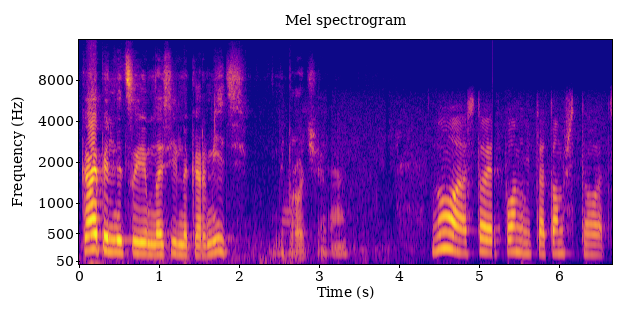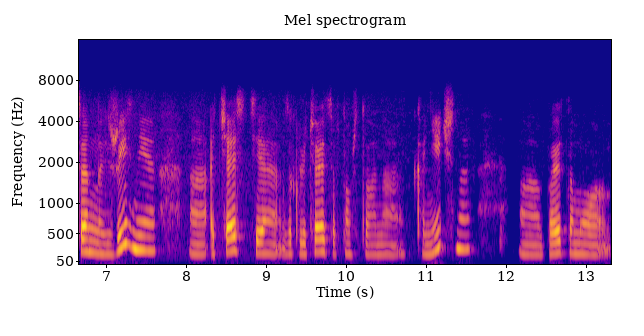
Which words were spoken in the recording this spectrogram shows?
капельницы им насильно кормить да, и прочее. Да. Но стоит помнить о том, что ценность жизни отчасти заключается в том, что она конечна, а, поэтому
